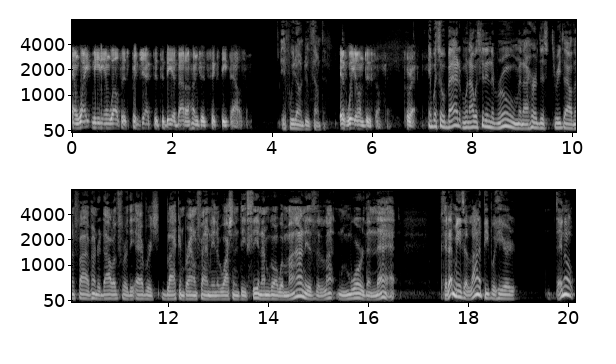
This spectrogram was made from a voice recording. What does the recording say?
and white median wealth is projected to be about 160,000. If we don't do something. If we don't do something, correct. And what's so bad when I was sitting in the room and I heard this three thousand five hundred dollars for the average black and brown family in Washington D.C. and I'm going, well, mine is a lot more than that. So that means a lot of people here they don't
